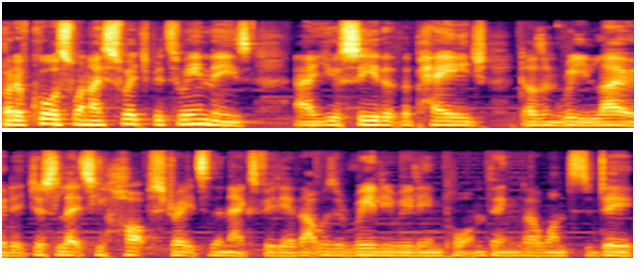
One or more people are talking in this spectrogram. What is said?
But of course, when I switch between these, uh, you'll see that the page doesn't reload. It just lets you hop straight to the next video. That was a really, really important thing that I wanted to do.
